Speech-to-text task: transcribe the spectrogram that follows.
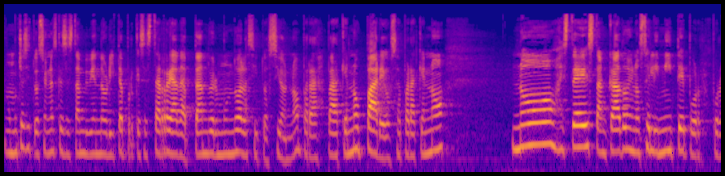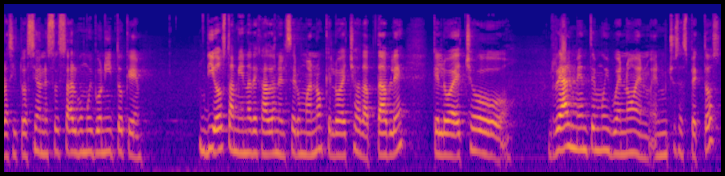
muchas situaciones que se están viviendo ahorita porque se está readaptando el mundo a la situación, ¿no? Para, para que no pare, o sea, para que no, no esté estancado y no se limite por, por la situación. Eso es algo muy bonito que Dios también ha dejado en el ser humano, que lo ha hecho adaptable, que lo ha hecho realmente muy bueno en, en muchos aspectos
